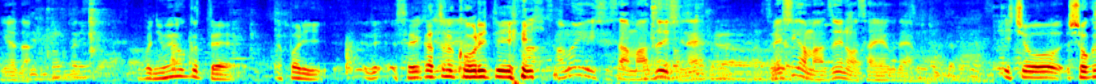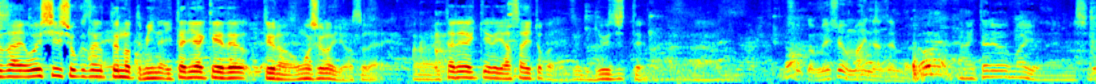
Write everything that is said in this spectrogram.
うん。嫌だ。本当に？やっぱニューヨークってやっぱりれ生活のクオリティ。寒いしさまずいしね。飯がまずいのは最悪だよ。一応食材美味しい食材売ってるのってみんなイタリア系でっていうのは面白いよそれ。うんイタリア系で野菜とかで全部牛耳ってるそっか飯うまいんだ全部。あイタリアうまいよね飯、うん、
